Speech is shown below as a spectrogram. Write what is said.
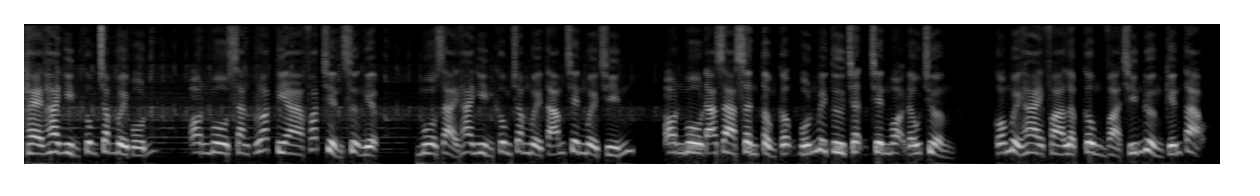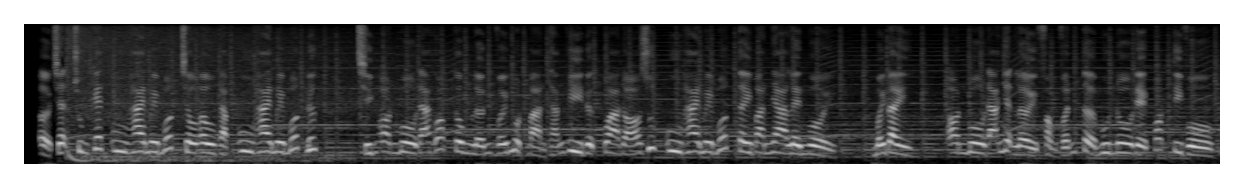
Hè 2014, Olmo sang Croatia phát triển sự nghiệp. Mùa giải 2018 trên 19, Olmo đã ra sân tổng cộng 44 trận trên mọi đấu trường, có 12 pha lập công và 9 đường kiến tạo. Ở trận chung kết U21 châu Âu gặp U21 Đức, chính Olmo đã góp công lớn với một bàn thắng ghi được qua đó giúp U21 Tây Ban Nha lên ngôi. Mới đây, Olmo đã nhận lời phỏng vấn tờ Mundo Deportivo,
